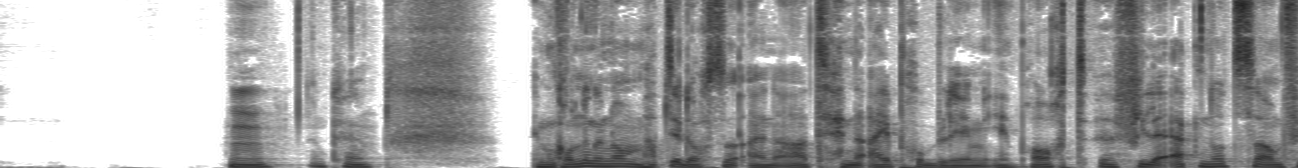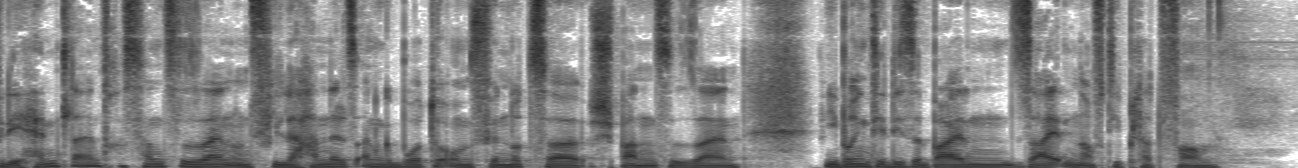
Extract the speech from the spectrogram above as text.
Hm, okay. Im Grunde genommen habt ihr doch so eine Art Henne-Ei-Problem. Ihr braucht äh, viele App-Nutzer, um für die Händler interessant zu sein und viele Handelsangebote, um für Nutzer spannend zu sein. Wie bringt ihr diese beiden Seiten auf die Plattform?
